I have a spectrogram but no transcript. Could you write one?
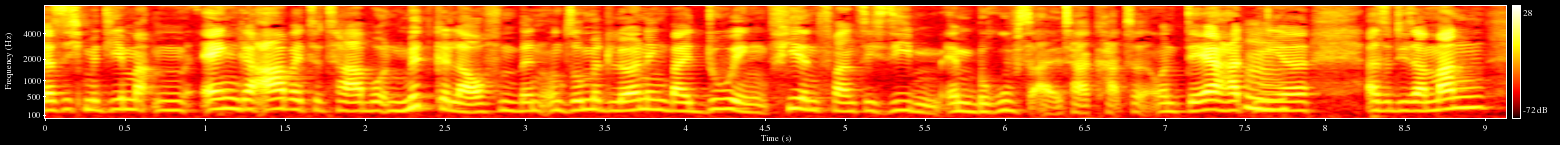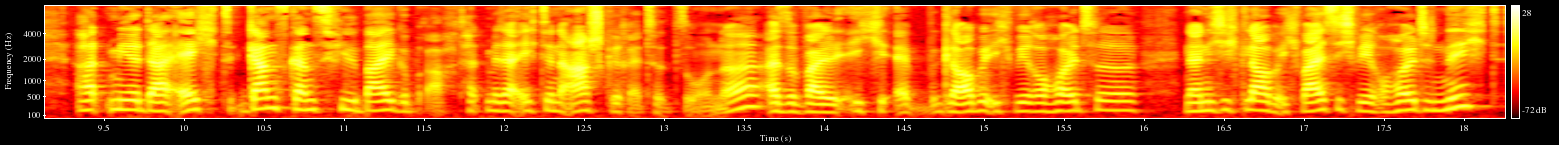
dass ich mit jemandem eng gearbeitet habe und mitgelaufen bin und somit Learning by Doing 24-7 im Berufsalltag hatte. Und der hat hm. mir, also dieser Mann hat mir da echt ganz, ganz viel beigebracht, hat mir da echt den Arsch gerettet, so, ne? Also, weil ich äh, glaube, ich wäre heute, nein, nicht ich glaube, ich weiß, ich wäre heute nicht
